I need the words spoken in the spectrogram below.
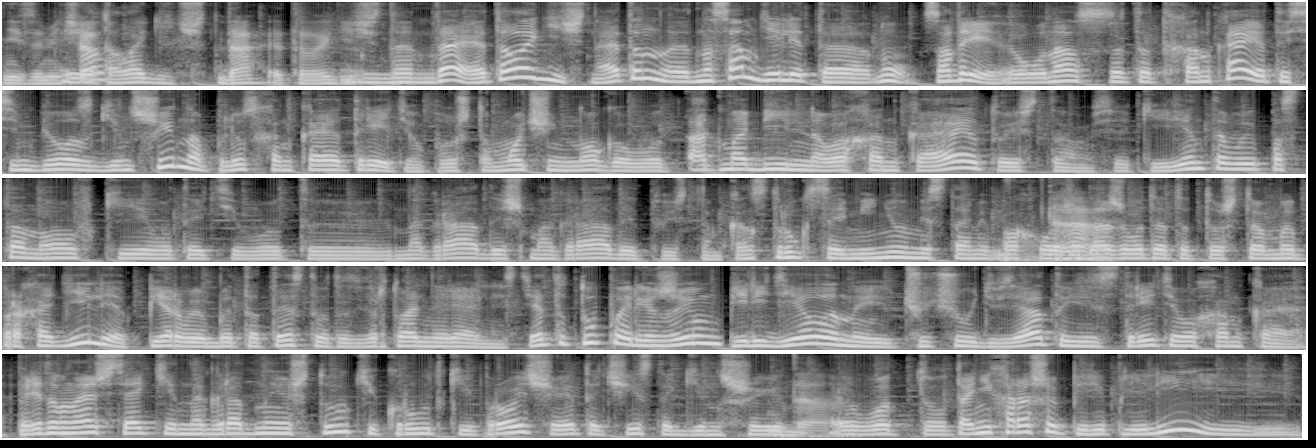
Не замечал? И это логично. Да, это логично. Да, да, это логично. Это на самом деле это, ну, смотри, у нас этот Ханкай это симбиоз Геншина плюс Ханкая третьего, потому что там очень много вот от мобильного Ханкая, то есть там всякие ивентовые постановки, вот эти вот э, награды, шмаграды, то есть там конструкция меню местами похожа. Да. Даже вот это то, что мы проходили, первый бета-тест вот из виртуальной реальности. Это тупо режим переделанный, чуть-чуть взятый из третьего Ханкая. При этом, знаешь, всякие наградные штуки, крутки и прочее, это чисто геншин. Да. Э, вот, вот они хорошо переплели, и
